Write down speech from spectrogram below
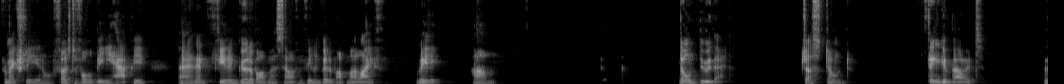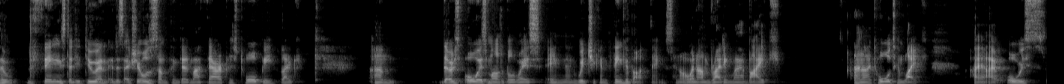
from actually you know first of all being happy and, and feeling good about myself and feeling good about my life, really. Um, don't do that. Just don't. Think about the, the things that you do, and it is actually also something that my therapist told me. Like, um, there's always multiple ways in, in which you can think about things. You know, when I'm riding my bike, and I told him like, I, I always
